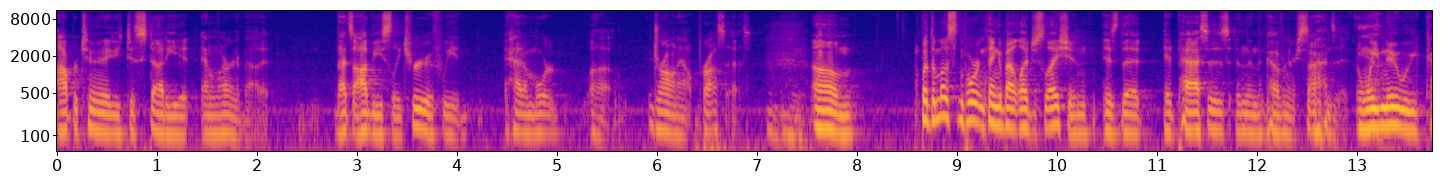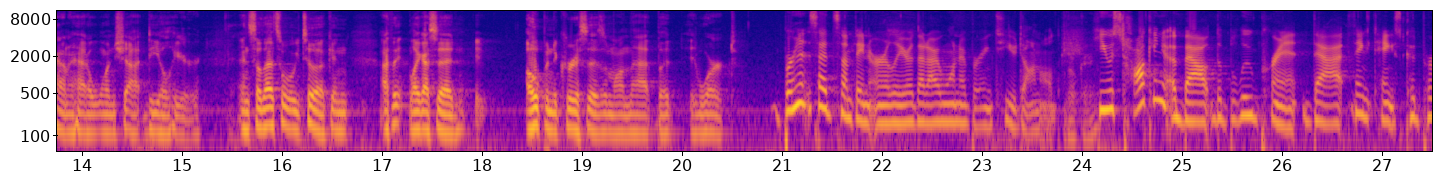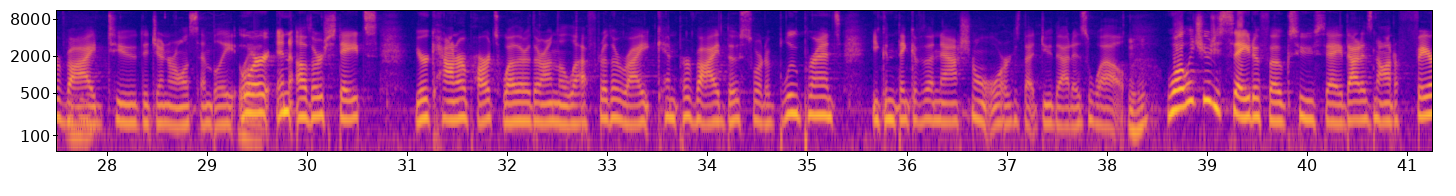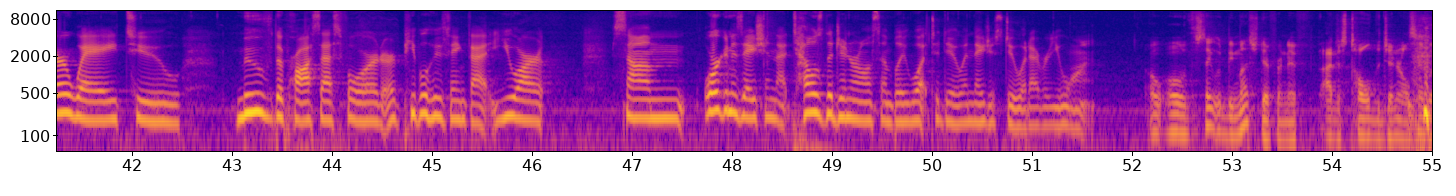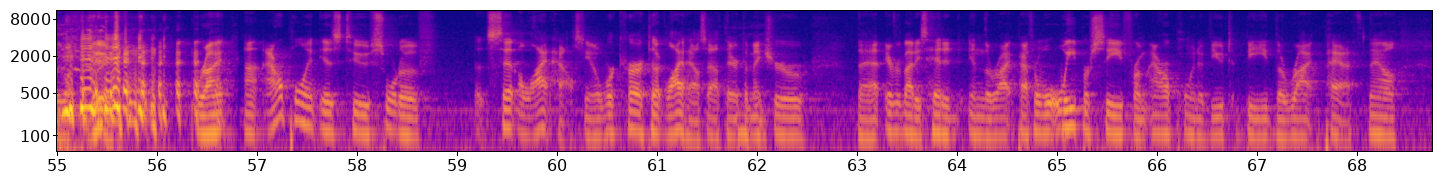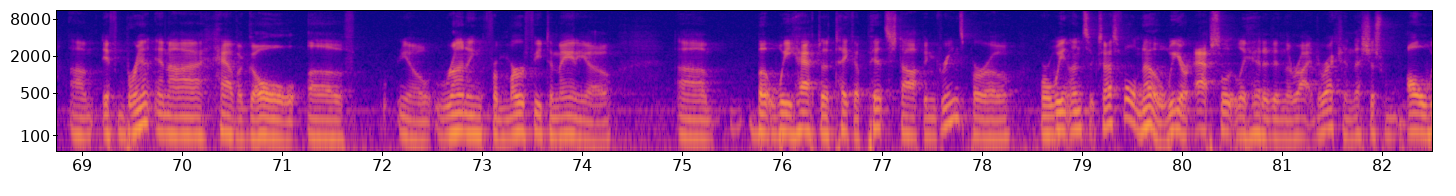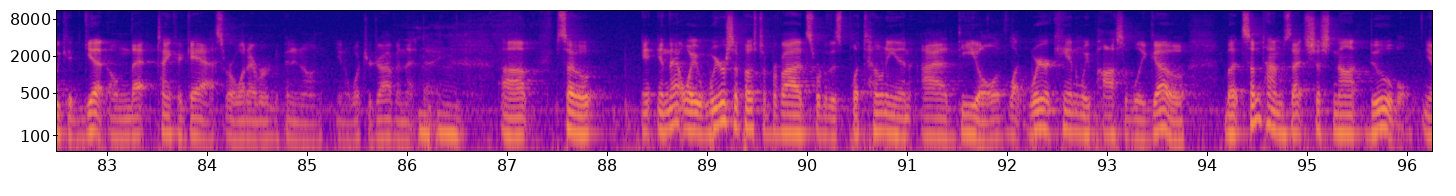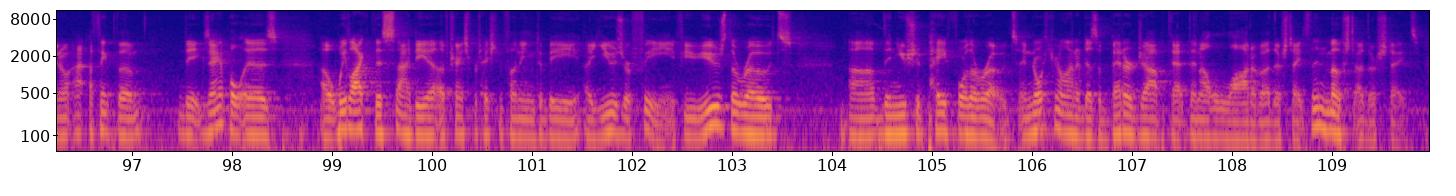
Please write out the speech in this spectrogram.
opportunity to study it and learn about it. That's obviously true if we had had a more uh, drawn out process. Um, but the most important thing about legislation is that it passes and then the governor signs it. And we knew we kind of had a one shot deal here. And so that's what we took. And I think, like I said, it, open to criticism on that, but it worked. Brent said something earlier that I want to bring to you, Donald. Okay. He was talking about the blueprint that think tanks could provide mm-hmm. to the General Assembly, or in other states, your counterparts, whether they're on the left or the right, can provide those sort of blueprints. You can think of the national orgs that do that as well. Mm-hmm. What would you just say to folks who say that is not a fair way to move the process forward, or people who think that you are some organization that tells the General Assembly what to do and they just do whatever you want. oh, oh, the state would be much different if I just told the General Assembly what to do, right? Uh, our point is to sort of set a lighthouse. You know, we're Currituck Lighthouse out there to make sure that everybody's headed in the right path, or what we perceive from our point of view to be the right path. Now, um, if Brent and I have a goal of, you know, running from Murphy to Manteo, um, but we have to take a pit stop in Greensboro, were we unsuccessful? No, we are absolutely headed in the right direction. That's just all we could get on that tank of gas or whatever, depending on you know what you're driving that day. Uh, so in, in that way, we're supposed to provide sort of this Platonian ideal of like where can we possibly go, but sometimes that's just not doable. You know, I, I think the the example is uh, we like this idea of transportation funding to be a user fee. If you use the roads, uh, then you should pay for the roads. And North Carolina does a better job at that than a lot of other states, than most other states.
